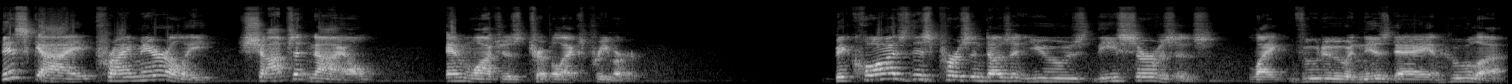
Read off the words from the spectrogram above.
This guy primarily shops at Nile and watches Triple X Prevert. Because this person doesn't use these services like Voodoo and Nizday and Hula,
